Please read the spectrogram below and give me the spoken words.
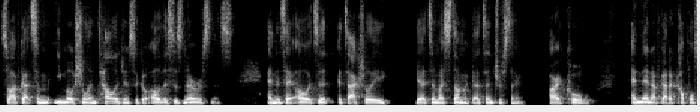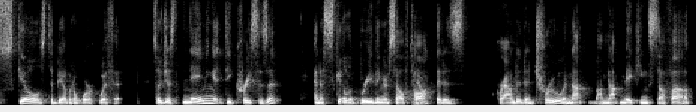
So I've got some emotional intelligence to go, oh, this is nervousness. And then say, oh, it's it's actually, yeah, it's in my stomach. That's interesting. All right, cool. And then I've got a couple skills to be able to work with it. So just naming it decreases it. And a skill of breathing or self-talk yep. that is grounded and true and not, I'm not making stuff up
